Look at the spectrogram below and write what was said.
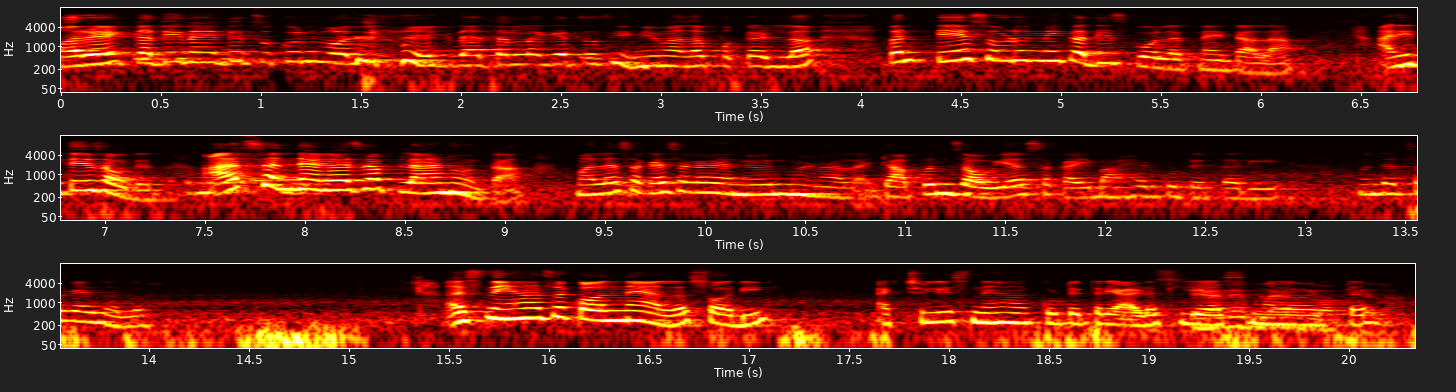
अरे कधी नाही ते चुकून बोलले. एकदा तर लगेचच हिने मला पकडलं. पण ते सोडून मी कधीच बोलत नाही त्याला. आणि ते जाऊ देत. आज संध्याकाळचा प्लॅन होता. मला सकाळी सकाळी अनिरुद्ध म्हणाला की आपण जाऊया सकाळी बाहेर कुठेतरी. मग त्याचं काय झालं? आज स्नेहाचा कॉल नाही आला. सॉरी ॲक्च्युली स्नेहा कुठेतरी अडकली असं मला वाटतं.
